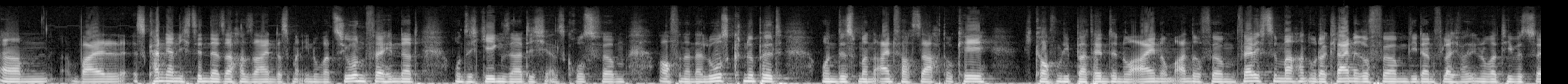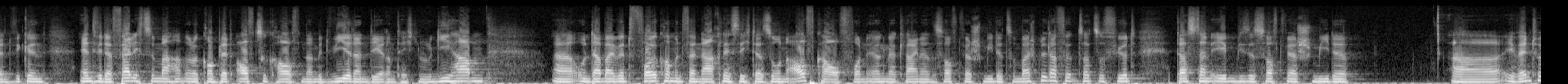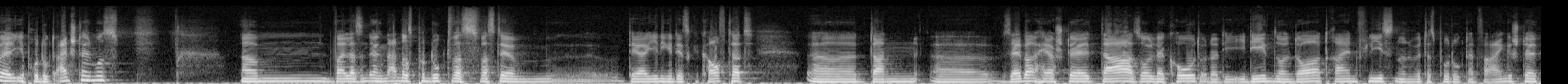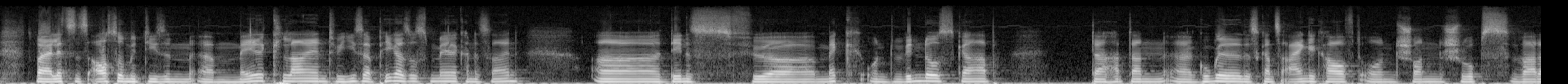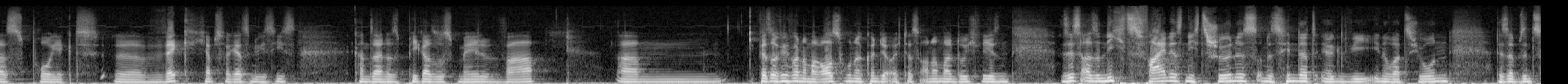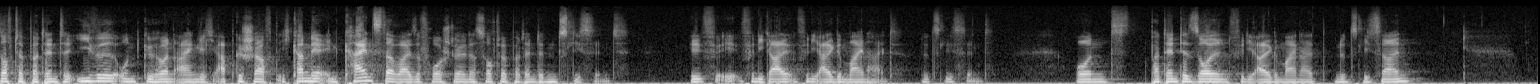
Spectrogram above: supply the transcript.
ähm, weil es kann ja nicht Sinn der Sache sein, dass man Innovationen verhindert und sich gegenseitig als Großfirmen aufeinander losknüppelt und dass man einfach sagt, okay, ich kaufe mir die Patente nur ein, um andere Firmen fertig zu machen oder kleinere Firmen, die dann vielleicht was Innovatives zu entwickeln, entweder fertig zu machen oder komplett aufzukaufen, damit wir dann deren Technologie haben. Äh, und dabei wird vollkommen vernachlässigt, dass so ein Aufkauf von irgendeiner kleinen Software-Schmiede zum Beispiel dafür, dazu führt, dass dann eben diese Software-Schmiede äh, eventuell ihr Produkt einstellen muss, ähm, weil das in irgendein anderes Produkt, was, was der, derjenige, der es gekauft hat, äh, dann äh, selber herstellt, da soll der Code oder die Ideen sollen dort reinfließen und wird das Produkt einfach eingestellt. Das war ja letztens auch so mit diesem ähm, Mail-Client, wie hieß er, Pegasus Mail, kann es sein, äh, den es für Mac und Windows gab da hat dann äh, Google das Ganze eingekauft und schon schwupps war das Projekt äh, weg. Ich habe es vergessen, wie es hieß. Kann sein, dass es Pegasus Mail war. Ähm, ich werde es auf jeden Fall nochmal raussuchen, dann könnt ihr euch das auch nochmal durchlesen. Es ist also nichts Feines, nichts Schönes und es hindert irgendwie Innovationen. Deshalb sind Softwarepatente evil und gehören eigentlich abgeschafft. Ich kann mir in keinster Weise vorstellen, dass Softwarepatente nützlich sind. Für, für, die, für die Allgemeinheit nützlich sind. Und Patente sollen für die Allgemeinheit nützlich sein,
